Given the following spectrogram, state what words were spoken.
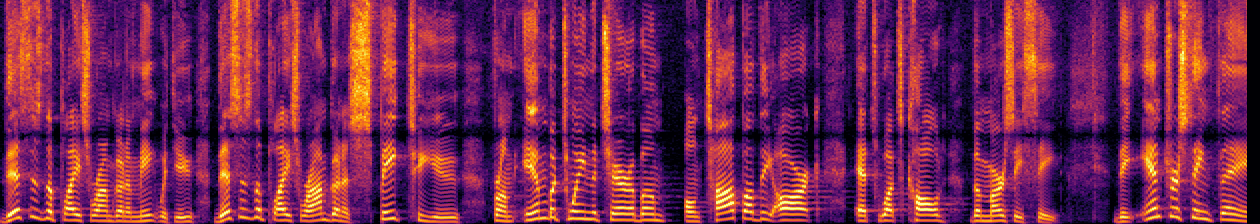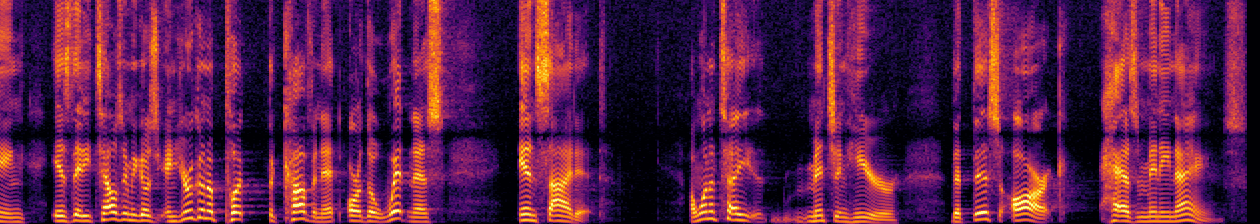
This is the place where I'm going to meet with you. This is the place where I'm going to speak to you from in between the cherubim on top of the ark. It's what's called the mercy seat. The interesting thing is that he tells him, he goes, and you're going to put the covenant or the witness inside it. I want to tell you, mention here that this ark has many names.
